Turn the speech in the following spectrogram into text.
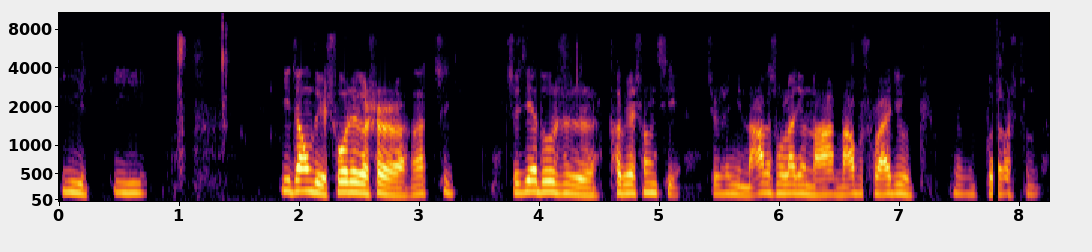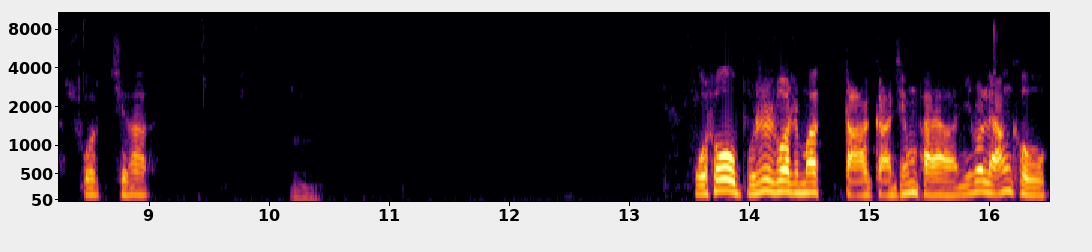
一一一张嘴说这个事儿啊，他直直接都是特别生气。就是你拿得出来就拿，拿不出来就不要说说其他的。嗯。我说我不是说什么打感情牌啊，你说两口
